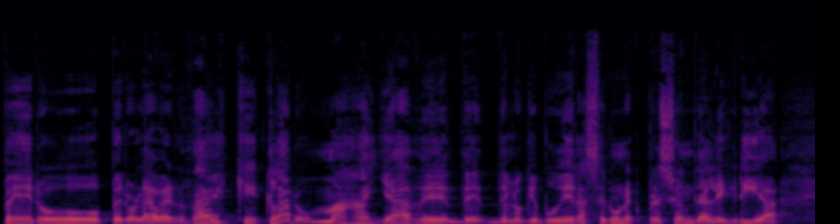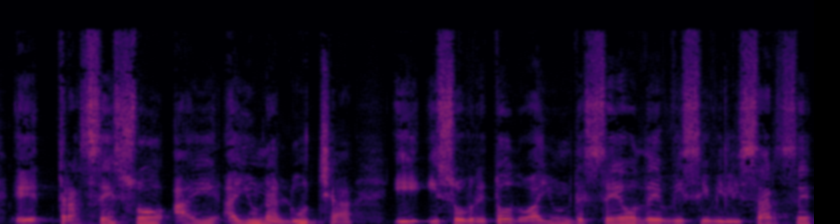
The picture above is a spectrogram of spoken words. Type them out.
pero, pero la verdad es que, claro, más allá de, de, lo que pudiera ser una expresión de alegría, eh, tras eso hay, hay una lucha y, y, sobre todo hay un deseo de visibilizarse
